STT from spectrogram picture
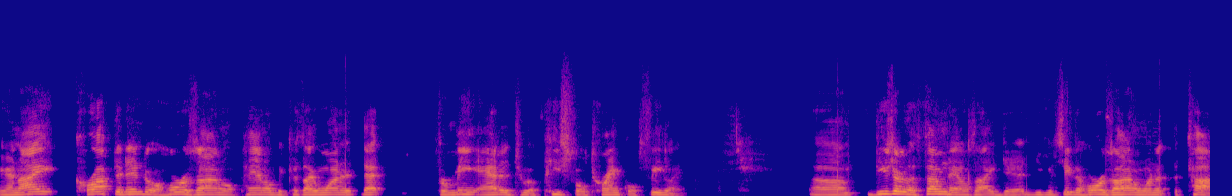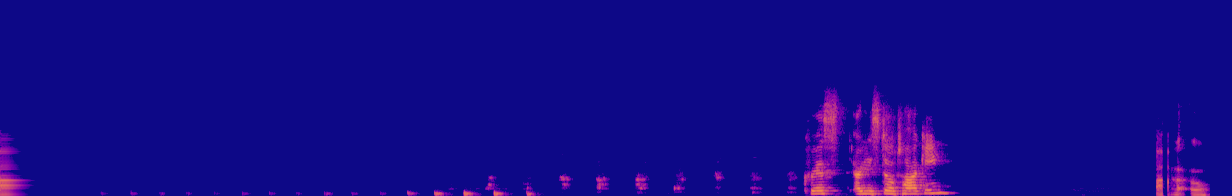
And I cropped it into a horizontal panel because I wanted that for me added to a peaceful, tranquil feeling. Um, these are the thumbnails I did. You can see the horizontal one at the top. Chris, are you still talking? Uh-oh.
